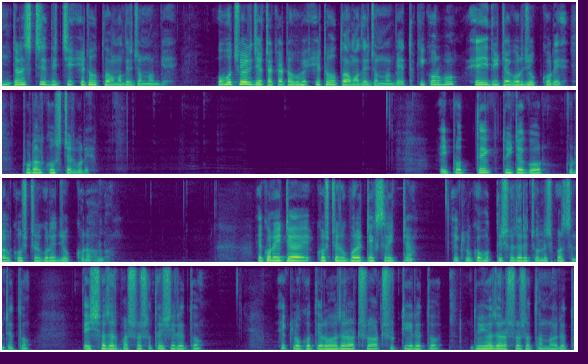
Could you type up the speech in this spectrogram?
ইন্টারেস্ট দিচ্ছি, এটাও তো আমাদের জন্য ব্যয়। অবচয়ের যে টাকাটা হবে, এটাও তো আমাদের জন্য ব্যয়। তো কী করব? এই দুইটা করে যোগ করে টোটাল কোস্টের করে এই প্রত্যেক দুইটা গড় টোটাল কোস্টের করে যোগ করা হলো। এখন এইটা কোস্টের উপরে ট্যাক্স রেটটা এক লক্ষ বত্রিশ হাজারে চল্লিশ পার্সেন্ট এত তেইশ হাজার পাঁচশো সাতাইশের এত এক লক্ষ তেরো হাজার আটশো আটষট্টি এর এত, দুই হাজার আটশো সাতান্ন এর এত,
